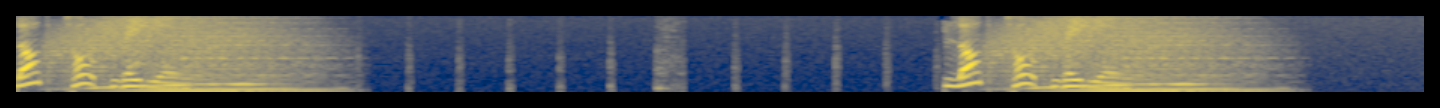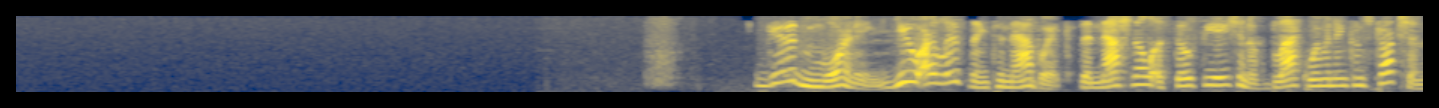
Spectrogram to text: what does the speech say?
Blog Talk Radio. Blog Talk Radio. Good morning. You are listening to NABWIC, the National Association of Black Women in Construction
